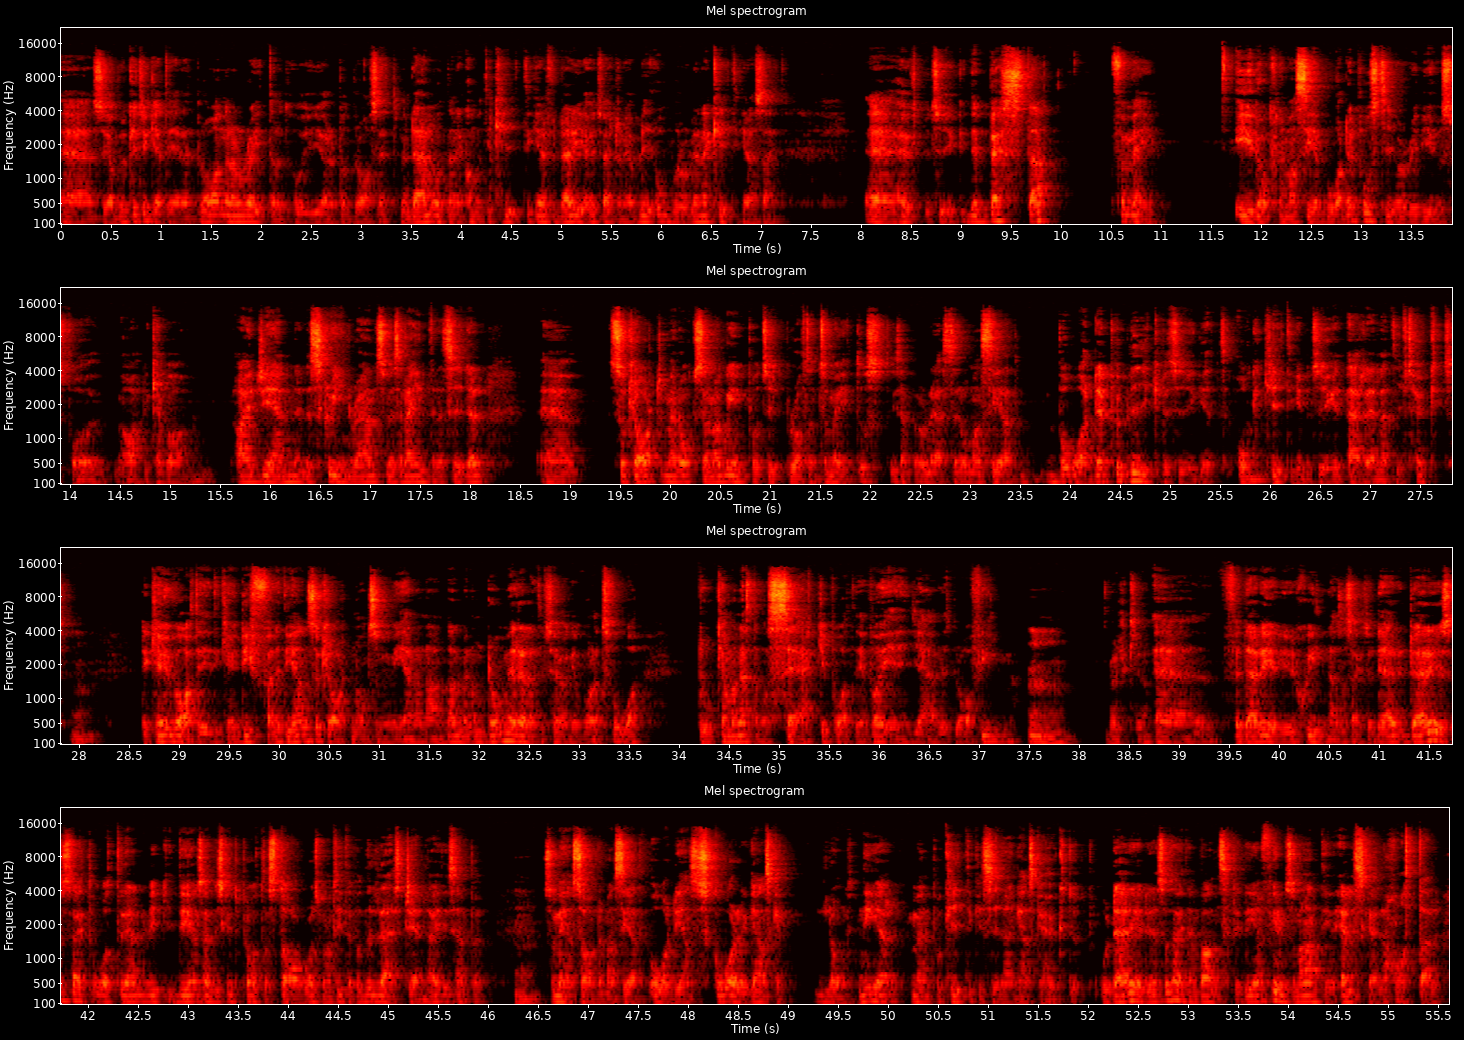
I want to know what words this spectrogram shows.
Eh, så jag brukar tycka att det är rätt bra när de ratear och gör det på ett bra sätt. Men däremot när det kommer till kritiker, för där är jag ju tvärtom, jag blir orolig när kritiker har sagt eh, högt betyg. Det bästa för mig är ju dock när man ser både positiva reviews på, ja det kan vara IGN eller Screen Rant som är sådana här internetsidor eh, såklart, men också när man går in på typ Rotten Tomatoes till exempel och läser och man ser att både publikbetyget och Mm. kritikerbetyget är relativt högt. Mm. Det kan ju vara att det, det kan ju diffa lite grann såklart, någon som är mer än någon annan, men om de är relativt höga båda två då kan man nästan vara säker på att det var en jävligt bra film. Verkligen. Eh, för där är det ju skillnad som sagt. Och där, där är det som sagt återigen, vi, det är en sån, vi ska inte prata Star Wars, men man tittar på The Last Jedi till exempel. Mm. Som är en sån där man ser att audience score är ganska långt ner men på kritikersidan ganska högt upp. Och där är det som sagt en vansklig, det är en film som man antingen älskar eller hatar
